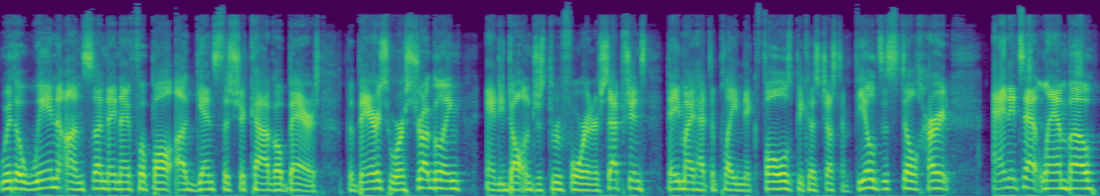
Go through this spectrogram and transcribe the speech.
with a win on Sunday Night Football against the Chicago Bears. The Bears, who are struggling, Andy Dalton just threw four interceptions. They might have to play Nick Foles because Justin Fields is still hurt, and it's at Lambeau.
